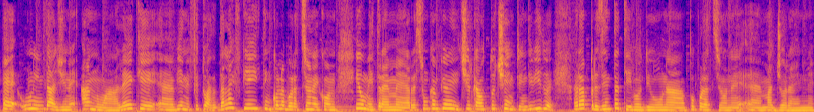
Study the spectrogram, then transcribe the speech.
è un'indagine annuale che eh, viene effettuata da LifeGate in collaborazione con Eumetra MR su un campione di circa 800 individui rappresentativo di una popolazione eh, maggiorenne.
